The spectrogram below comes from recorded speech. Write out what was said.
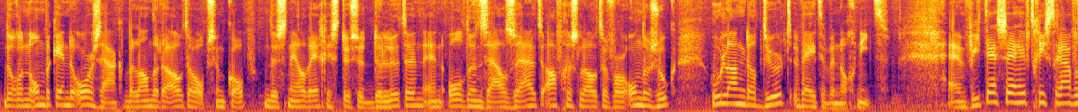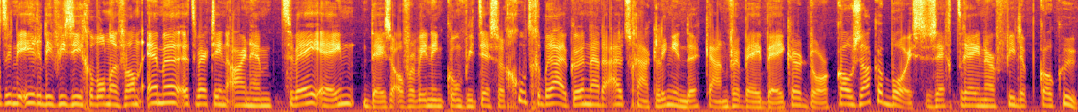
Door een onbekende oorzaak belandde de auto op zijn kop. De snelweg is tussen De Lutten en Oldenzaal-Zuid afgesloten voor onderzoek. Hoe lang dat duurt, weten we nog niet. En Vitesse heeft gisteravond in de eredivisie gewonnen van Emmen. Het werd in Arnhem 2-1. Deze overwinning kon Vitesse goed gebruiken... na de uitschakeling in de KNVB-beker door Kozakken Boys, zegt trainer Philip Cocu.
